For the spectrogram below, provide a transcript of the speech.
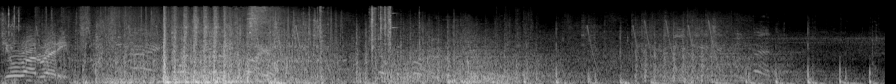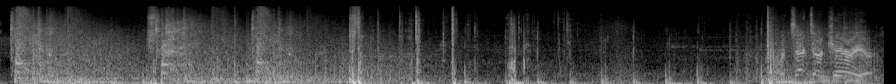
Fuel rod ready. Protect our carrier.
